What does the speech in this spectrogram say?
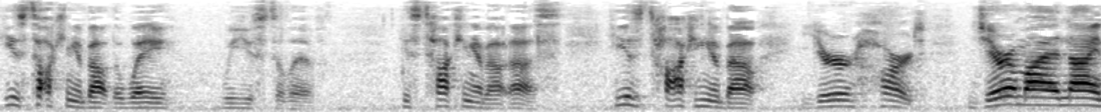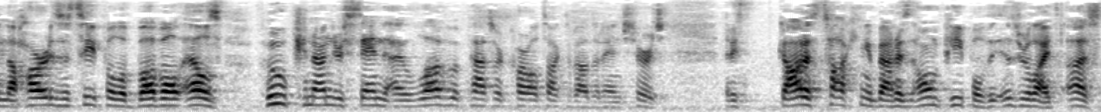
He is talking about the way we used to live. He's talking about us. He is talking about your heart. Jeremiah 9, the heart is deceitful above all else. Who can understand it? I love what Pastor Carl talked about today in church. That God is talking about his own people, the Israelites, us.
